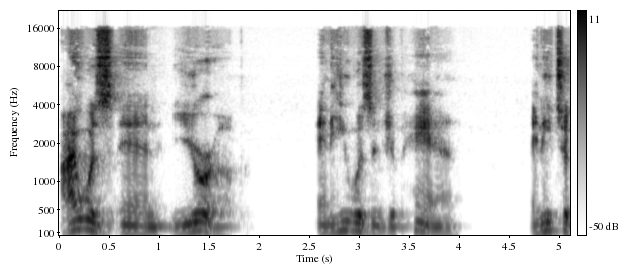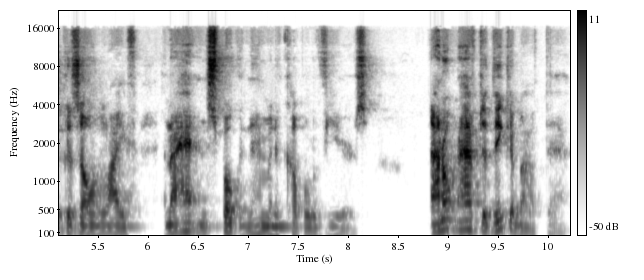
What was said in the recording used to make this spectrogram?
I was in Europe and he was in Japan and he took his own life and I hadn't spoken to him in a couple of years. I don't have to think about that.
